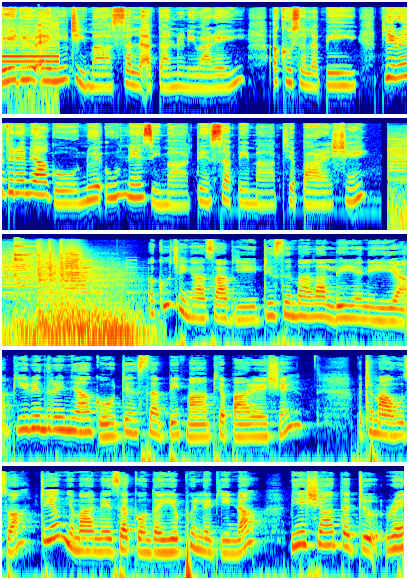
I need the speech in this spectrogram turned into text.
ရေဒီယို NUG မှာဆက်လက်အသံလွှင့်နေပါတယ်။အခုဆက်လက်ပြီးပြည်တွင်းသတင်းများကိုຫນွေဦးနှင်းစီမှတင်ဆက်ပေးမှာဖြစ်ပါတယ်ရှင်။ အခုချိန်ကစပြီးဒီဇင်ဘာလ၄ရက်နေ့ရပြည်တွင်းသတင်းများကို တင်ဆက်ပေးမှာဖြစ်ပါတယ်ရှင်။ပထမဦးစွာတရုတ်မြန်မာနယ်စပ်ကုန်သွယ်ရေးဖွင့်လှစ်ပြီးနောက်မြေရှားသတ္တုရဲ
